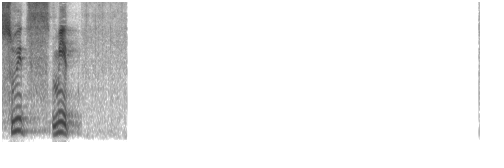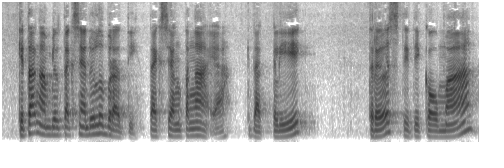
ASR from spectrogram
Sweet meat. Kita ngambil teksnya dulu berarti. Teks yang tengah ya. Kita klik. Terus titik koma.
